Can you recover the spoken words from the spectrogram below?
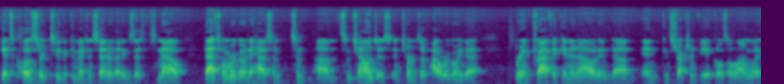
gets closer to the convention center that exists now, that's when we're going to have some some um, some challenges in terms of how we're going to bring traffic in and out and um, and construction vehicles along with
